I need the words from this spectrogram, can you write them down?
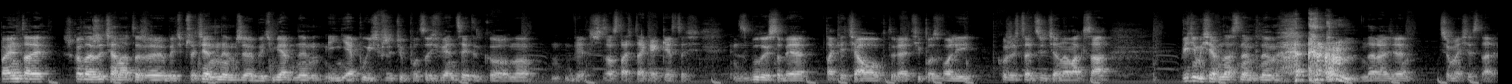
Pamiętaj, szkoda życia na to, żeby być przeciętnym, żeby być miernym i nie pójść w życiu po coś więcej, tylko no, wiesz, zostać tak jak jesteś. Więc zbuduj sobie takie ciało, które Ci pozwoli korzystać z życia na maksa. Widzimy się w następnym. Na razie, trzymaj się stary.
